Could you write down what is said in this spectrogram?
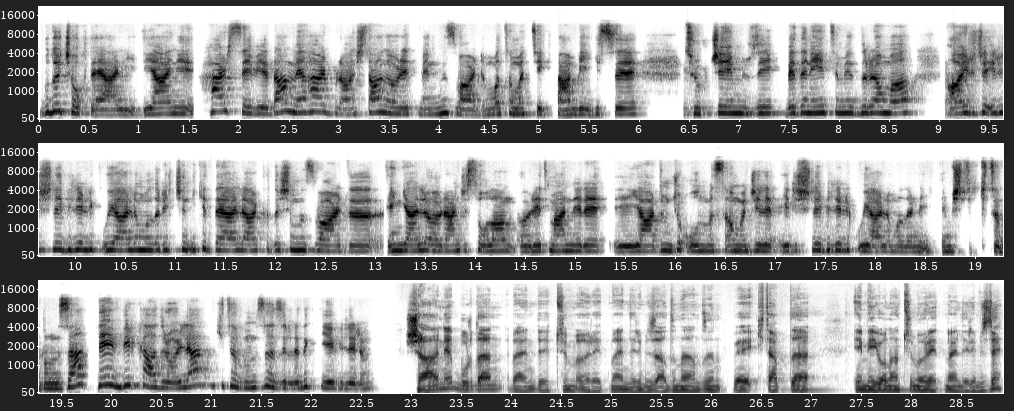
Bu da çok değerliydi. Yani her seviyeden ve her branştan öğretmenimiz vardı. Matematik, fen bilgisi, Türkçe, müzik, beden eğitimi, drama. Ayrıca erişilebilirlik uyarlamaları için iki değerli arkadaşımız vardı. Engelli öğrencisi olan öğretmenlere e, yardımcı olması amacıyla erişilebilirlik uyarlamalarını eklemiştik kitabımıza. Dev bir kadroyla kitabımızı hazırladık diyebilirim. Şahane. Buradan ben de tüm öğretmenlerimize adını andığın ve kitapta emeği olan tüm öğretmenlerimize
